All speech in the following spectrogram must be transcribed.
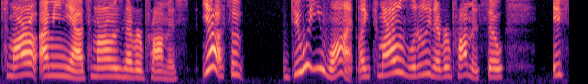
tomorrow, I mean, yeah, tomorrow is never promised. Yeah, so do what you want. Like tomorrow is literally never promised. So if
